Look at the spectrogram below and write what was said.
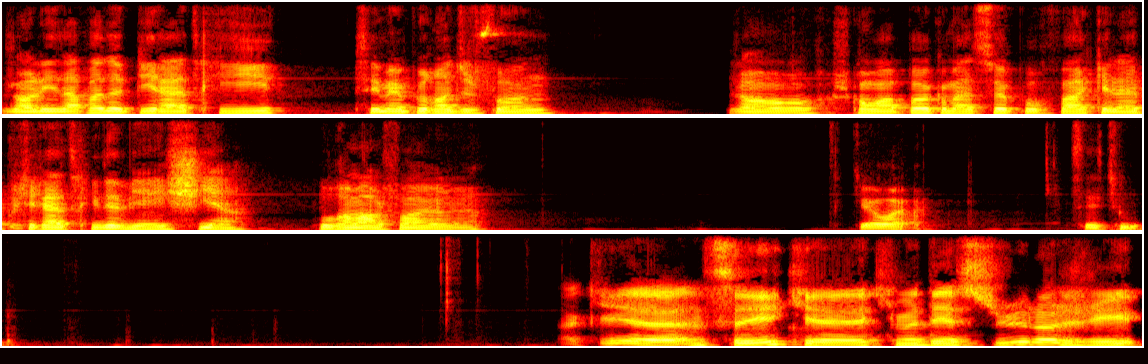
Genre, les affaires de piraterie, c'est même plus rendu le fun. Genre, je comprends pas comment ça pour faire que la piraterie devient chiant. Faut vraiment le faire, là. Que ouais, c'est tout. Ok, euh, une série qui m'a déçu, là. J'ai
